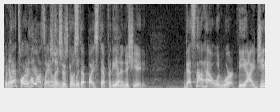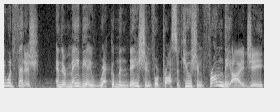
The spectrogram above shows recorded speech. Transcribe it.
But now, that's wait, hold on a second. Let's just go with, step by step for the yeah. uninitiated. That's not how it would work. The IG would finish, and there may be a recommendation for prosecution from the IG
